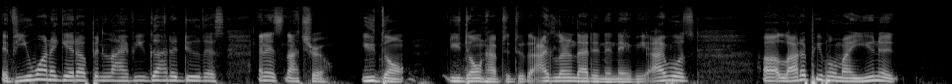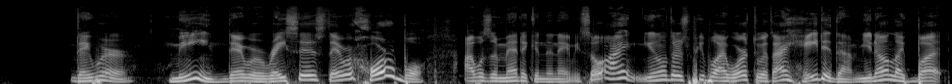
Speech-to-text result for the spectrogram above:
If you want to get up in life, you got to do this. And it's not true. You don't. You don't have to do that. I learned that in the Navy. I was a lot of people in my unit they were mean they were racist they were horrible i was a medic in the navy so i you know there's people i worked with i hated them you know like but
